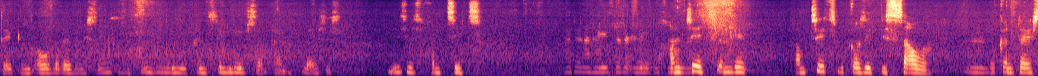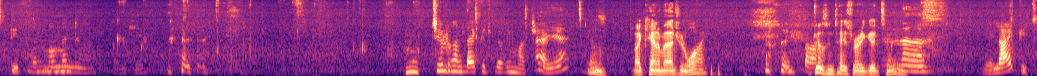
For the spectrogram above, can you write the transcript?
taking over everything. But usually you can see leaves some kind of places. This is hamtzitz. I don't know how you say that in English. Hamtzitz, and then hamtzitz because it is sour. Mm. You can taste it one moment. Mm, thank you. Mm, children like it very much. Oh yeah. I can't imagine why. It doesn't taste very good to me. No. they like it.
